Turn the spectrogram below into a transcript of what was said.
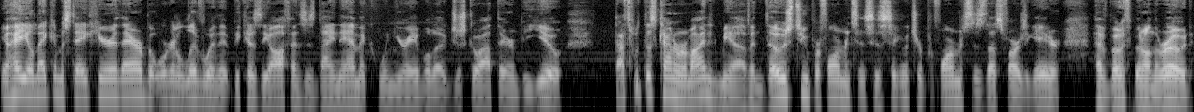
you know, hey, you'll make a mistake here or there, but we're going to live with it because the offense is dynamic when you're able to just go out there and be you that's what this kind of reminded me of. And those two performances, his signature performances thus far as a Gator, have both been on the road.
